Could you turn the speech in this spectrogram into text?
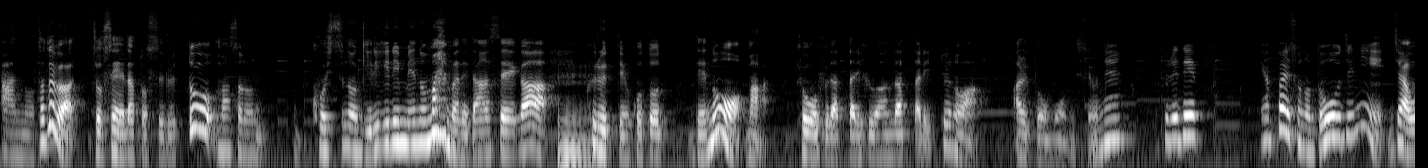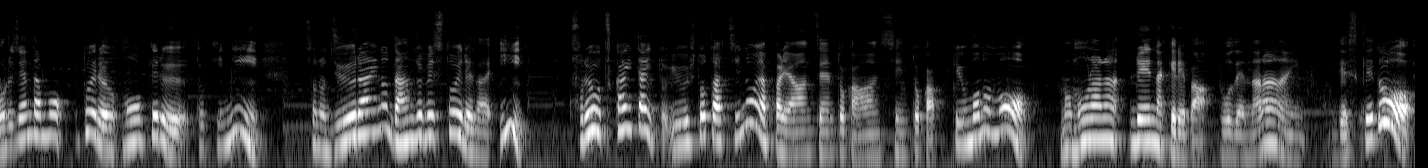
あの例えば女性だとすると、まあ、その個室のギリギリ目の前まで男性がうん。来るっていうことでの、まあ、恐怖だったり不安だったりっていうのはあると思うんですよね。それでやっぱりその同時にじゃあオールジェンダーもトイレを設ける時にその従来の男女別トイレがいいそれを使いたいという人たちのやっぱり安全とか安心とかっていうものも守られなければ当然ならないんですけど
